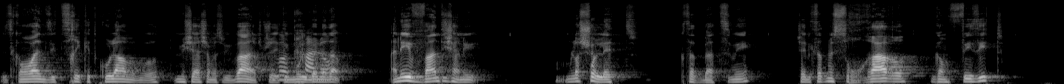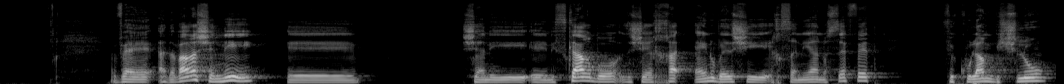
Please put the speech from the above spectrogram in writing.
זה כמובן, זה הצחיק את כולם, מי שהיה שם בסביבה, אני חושב שהייתי מול בן לא. אדם. אני הבנתי שאני לא שולט קצת בעצמי, שאני קצת מסוחרר גם פיזית. והדבר השני אה, שאני אה, נזכר בו, זה שהיינו באיזושהי אכסניה נוספת, וכולם בישלו,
